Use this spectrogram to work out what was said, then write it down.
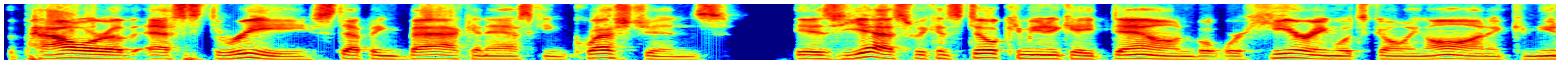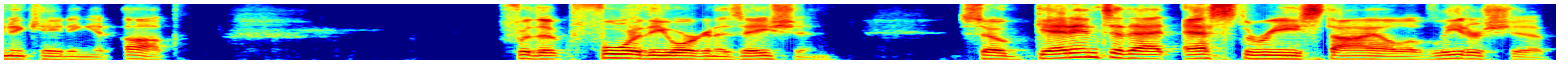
the power of S3, stepping back and asking questions, is yes, we can still communicate down, but we're hearing what's going on and communicating it up for the for the organization. So get into that S3 style of leadership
